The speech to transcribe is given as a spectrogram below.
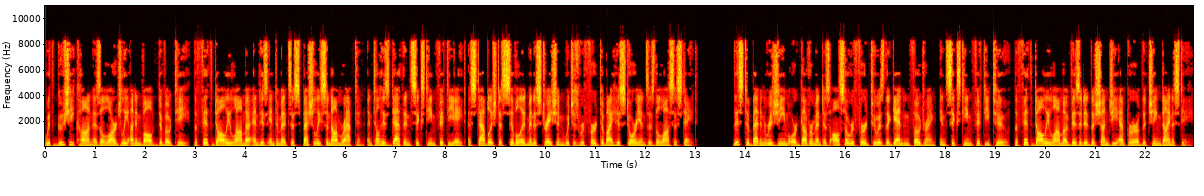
With Gushi Khan as a largely uninvolved devotee, the fifth Dalai Lama and his intimates especially Sonam Raptan until his death in 1658 established a civil administration which is referred to by historians as the Lhasa state. This Tibetan regime or government is also referred to as the Ganden Phodrang. In 1652, the fifth Dalai Lama visited the Shunzhi emperor of the Qing dynasty.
